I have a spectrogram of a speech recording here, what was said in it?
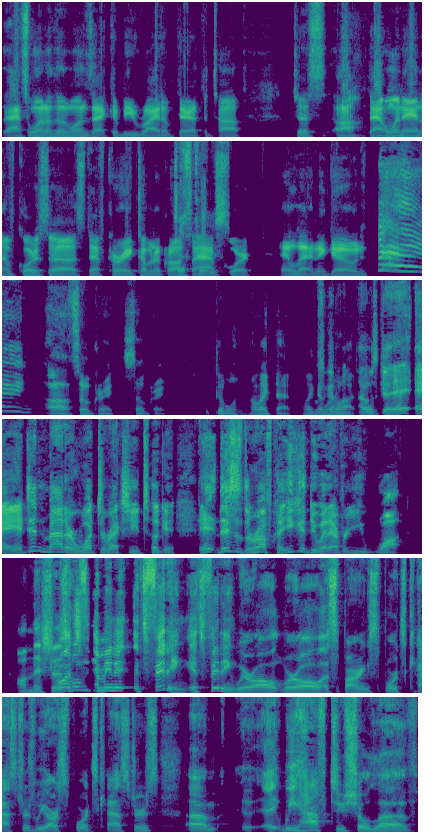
that's one of the ones that could be right up there at the top. Just oh, that one, and of course, uh, Steph Curry coming across Steph the half court and letting it go, and bang! Oh, so great, so great. Good one. I like that. I like That was a that good one a one. lot. That was good. Hey, hey, it didn't matter what direction you took it. it. This is the rough cut. You can do whatever you want on this show. Well, This is it's, what I mean, it, it's fitting. It's fitting. We're all we're all aspiring sportscasters. We are sportscasters. Um, eh, we have to show love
